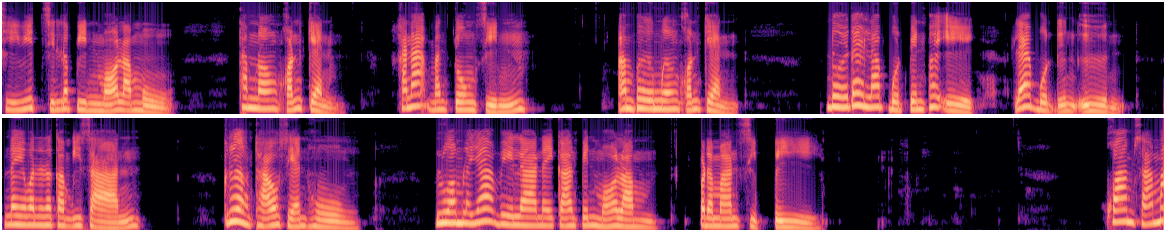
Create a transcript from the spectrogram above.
ชีวิตศิลปินหมอลำหมู่ทำนองขอนแก่น คณะบรรจงศิลป์อำเภอเมืองขอนแก่น โดยได้รับบทเป็นพระเอกและบทอื่นๆ ในวรรณกรรมอีสาน เรื่องเท้าแสนโหง รวมระยะเวลาในการเป็นหมอลำประมาณสิบปี ความสาม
